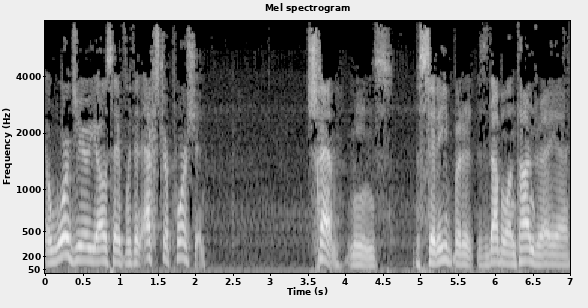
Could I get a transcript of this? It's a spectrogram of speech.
award you, Yosef, with an extra portion. Shchem means the city, but it's double entendre. Uh,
